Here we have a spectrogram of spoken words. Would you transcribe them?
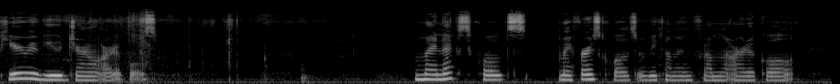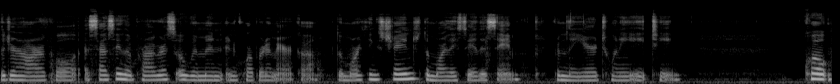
peer reviewed journal articles. My next quotes, my first quotes, will be coming from the article, the journal article, Assessing the Progress of Women in Corporate America. The more things change, the more they stay the same, from the year 2018. Quote,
